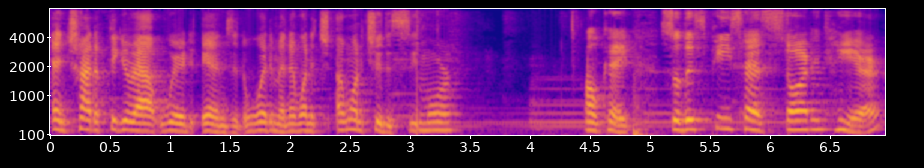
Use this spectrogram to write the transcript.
and try to figure out where it ends. Wait a minute, I wanted, I wanted you to see more. Okay, so this piece has started here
